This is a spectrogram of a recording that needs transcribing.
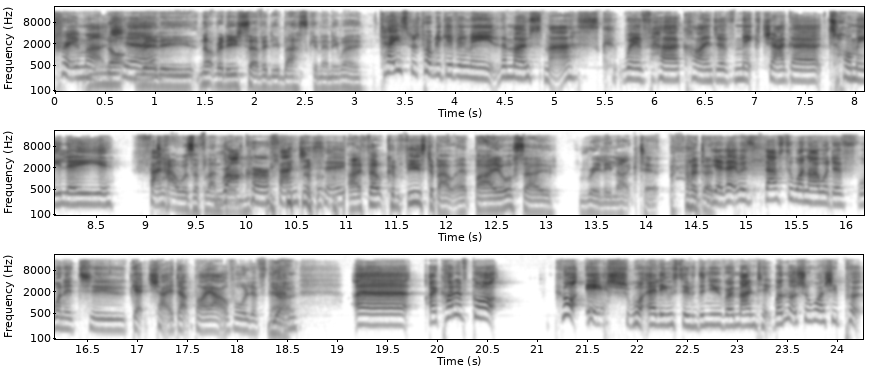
Pretty much. not yeah. really, not really serving you mask in any way. Tayce was probably giving me the most mask with her kind of Mick Jagger, Tommy Lee, fan- Towers of London. rocker fantasy. I felt confused about it, but I also really liked it. I don't. yeah, that was that's the one I would have wanted to get chatted up by out of all of them. Yeah. Uh, I kind of got got ish what Ellie was doing with the new romantic, but I'm not sure why she put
